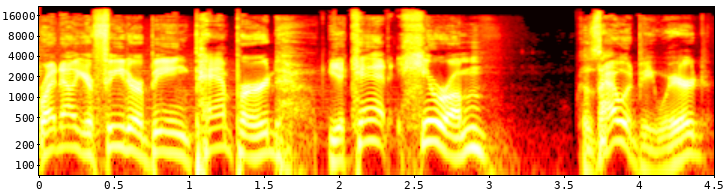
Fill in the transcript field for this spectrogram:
Right now, your feet are being pampered. You can't hear them because that would be weird.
